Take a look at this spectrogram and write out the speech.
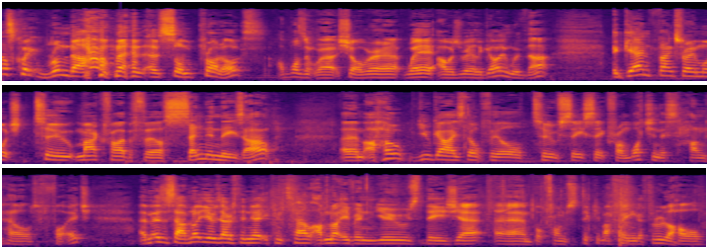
That's a quick rundown then of some products. I wasn't sure where, where I was really going with that. Again, thanks very much to Mcrofbre for sending these out. Um, I hope you guys don't feel too seasick from watching this handheld footage. Um, as I said, I've not used everything yet, you can tell I've not even used these yet, um, but from sticking my finger through the hole,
